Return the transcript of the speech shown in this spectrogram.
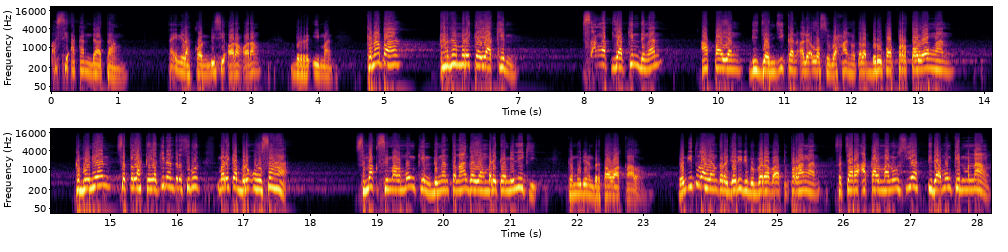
pasti akan datang. Nah, inilah kondisi orang-orang beriman. Kenapa? Karena mereka yakin sangat yakin dengan apa yang dijanjikan oleh Allah Subhanahu wa taala berupa pertolongan. Kemudian setelah keyakinan tersebut mereka berusaha semaksimal mungkin dengan tenaga yang mereka miliki, kemudian bertawakal. Dan itulah yang terjadi di beberapa peperangan. Secara akal manusia tidak mungkin menang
